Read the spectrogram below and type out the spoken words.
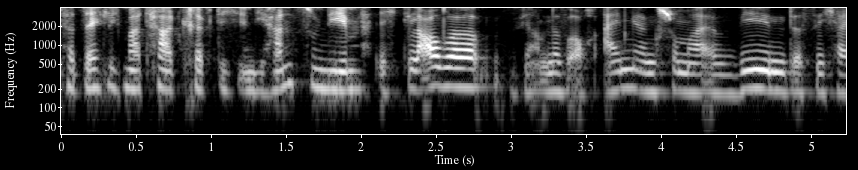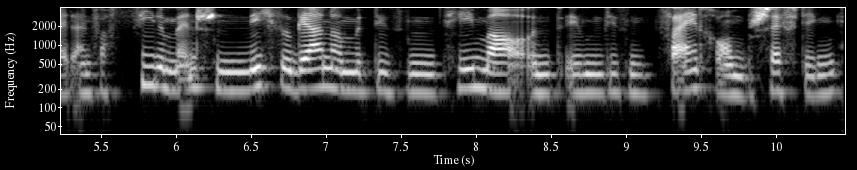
tatsächlich mal tatkräftig in die Hand zu nehmen. Ich glaube, Sie haben das auch eingangs schon mal erwähnt, dass sich halt einfach viele Menschen nicht so gerne mit diesem Thema und eben diesem Zeitraum beschäftigen,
